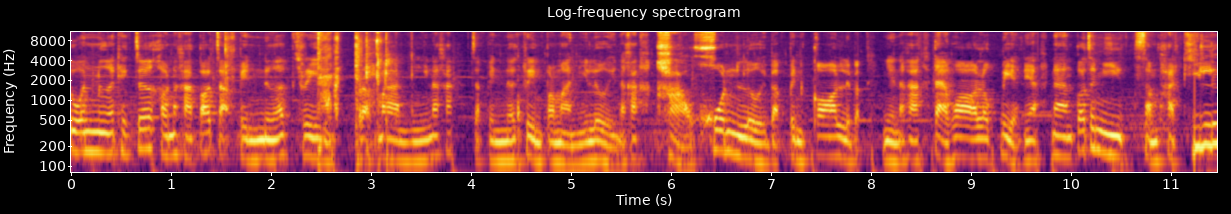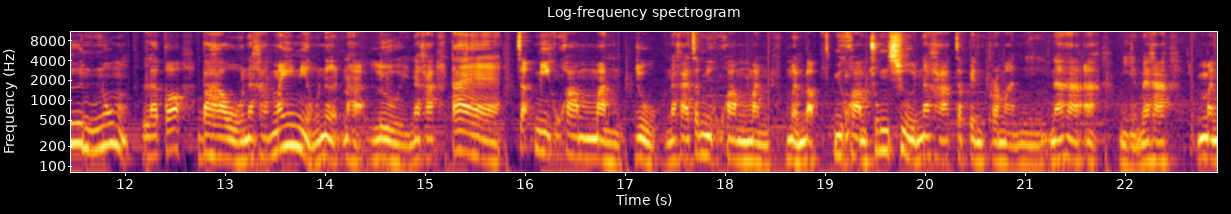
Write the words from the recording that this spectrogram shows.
ตัวเนื้อเท็กเจอร์เขานะคะก็จะเป็นเนื้อครีม ประมาณนี้นะคะ จะเป็นเนื้อครีมประมาณนี้เลยนะคะ ขาวข้นเลยแบบเป็นก้อนเลยแบบนี้นะคะ แต่พอเราเกลี่ยเนี่ยนางก็จะมีสัมผัสที่ลื่นนุ่ม แล้วก็เบานะคะ ไม่เหนียวเหนอะหนะเลยนะคะ แต่จะมีความมันอยู่นะคะ จะมีความมันเหมือนแบบมีความชุ่มชื้นนะคะ จะเป็นประมาณนี้นะคะอะมีเห็นไหมคะ มัน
